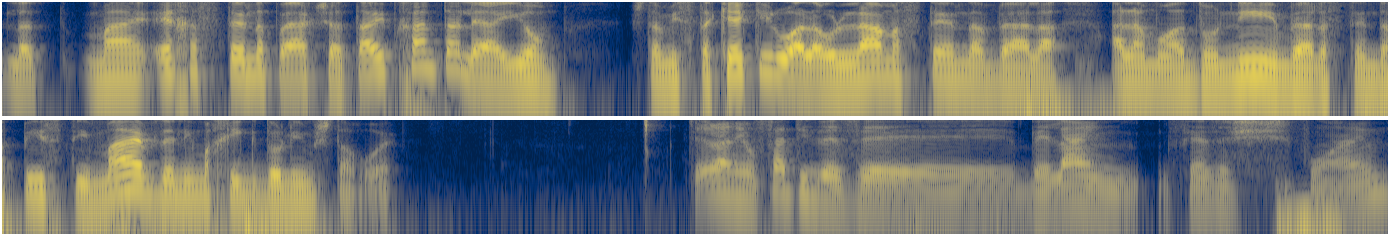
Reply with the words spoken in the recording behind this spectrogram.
לת- מה... איך הסטנדאפ היה כשאתה התחלת להיום. כשאתה מסתכל כאילו על העולם הסטנדאפ ועל ה... על המועדונים ועל הסטנדאפיסטים, מה ההבדלים הכי גדולים שאתה רואה? תראה, אני הופעתי באיזה, בליין לפני איזה שבועיים,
